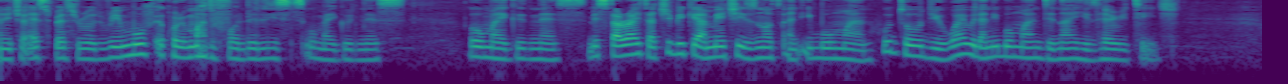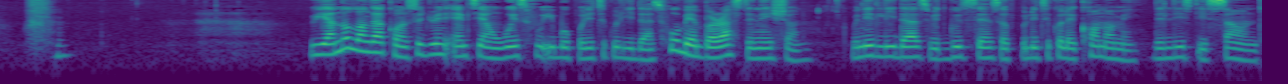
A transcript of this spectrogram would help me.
Onitsha Express Road. Remove Ekweremadu from the list. Oh my goodness. Oh my goodness. Mr. Writer, Chibuike Amaechi is not an Igbo man. Who told you? Why will an Igbo man deny his heritage? we are no longer considering empty and wasteful Igbo political leaders who may embarrass the nation. We need leaders with good sense of political economy. The list is sound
